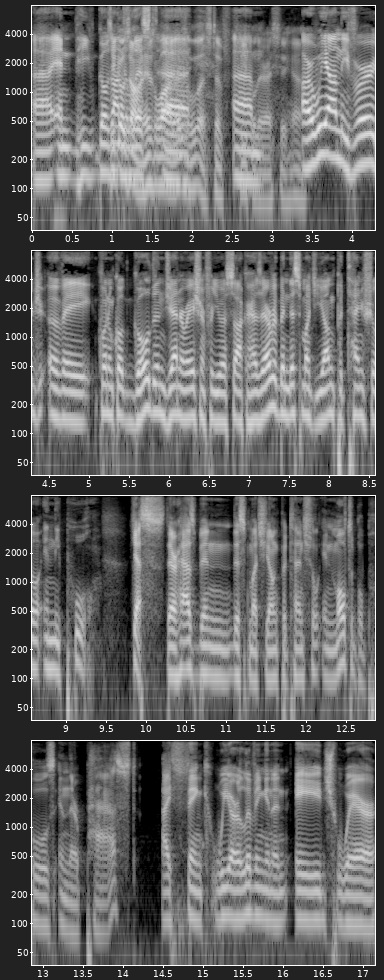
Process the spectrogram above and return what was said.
uh, and he goes he on goes the on. list. There's a, lot, uh, there's a list of people um, there, I see. Yeah. Are we on the verge of a quote unquote golden generation for U.S. soccer? Has there ever been this much young potential in the pool? Yes, there has been this much young potential in multiple pools in their past. I think we are living in an age where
